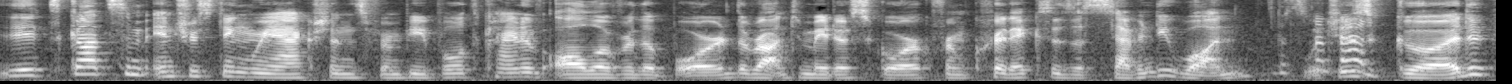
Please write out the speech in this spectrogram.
it's got some interesting reactions from people. It's kind of all over the board. The Rotten Tomato score from critics is a 71, That's which is good.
